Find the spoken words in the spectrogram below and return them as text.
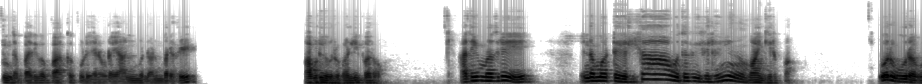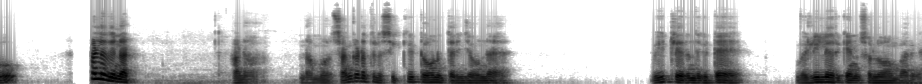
இந்த பதிவை பார்க்கக்கூடிய என்னுடைய அன்பு நண்பர்கள் அப்படி ஒரு வழி வரும். அதே மாதிரி நம்மகிட்ட எல்லா உதவிகளையும் வாங்கியிருப்பான். ஒரு உறவோ அல்லது நட்பு. ஆனால் நம்ம சங்கடத்தில் சிக்கிட்டோன்னு தெரிஞ்ச உடனே வீட்டில் இருந்துகிட்டே வெளியில் இருக்கேன்னு சொல்லுவான் பாருங்க.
